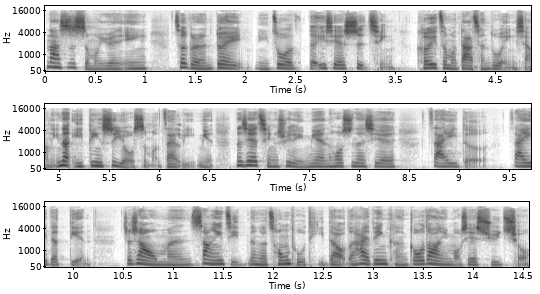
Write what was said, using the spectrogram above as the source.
那是什么原因？这个人对你做的一些事情可以这么大程度的影响你？那一定是有什么在里面，那些情绪里面，或是那些在意的。在意的点，就像我们上一集那个冲突提到的，他一定可能勾到你某些需求，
